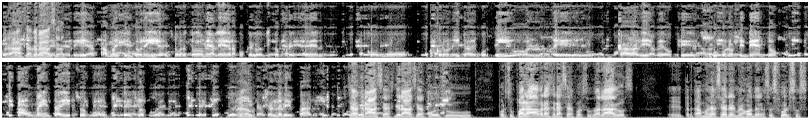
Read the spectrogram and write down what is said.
Gracias, gracias. Ese día estamos en sintonía y sobre todo me alegra porque lo he visto crecer como cronista deportivo. Eh, cada día veo que su conocimiento aumenta y eso es bueno. Eso es bueno. Felicitación de mi parte. Muchas gracias, gracias por su por sus palabras, gracias por sus halagos. Eh, tratamos de hacer el mejor de los esfuerzos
